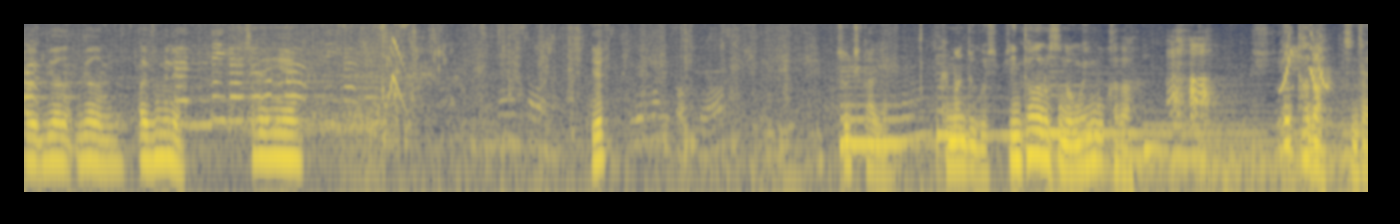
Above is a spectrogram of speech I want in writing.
아, 미안, 미안합니다. 아, 선배님. 선배님. 예? 솔직하게 그만두고 싶지. 인턴으로서 너무 행복하다. 뿌듯하다. 진짜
